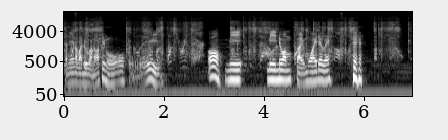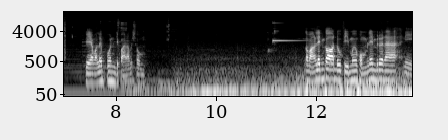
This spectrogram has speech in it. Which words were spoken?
ตอนนี้เรามาดูก่อนนะว่าพี่หมู โอ้โหโอ้ มี มีนวมต่อยมวยด้วยเว้ยเคมมาเริ่มปล้นดีกว่านะผู้ชม ระหว่างเล่นก็ดูฝีมือผมเล่นไปด้วยนะฮะ นี่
